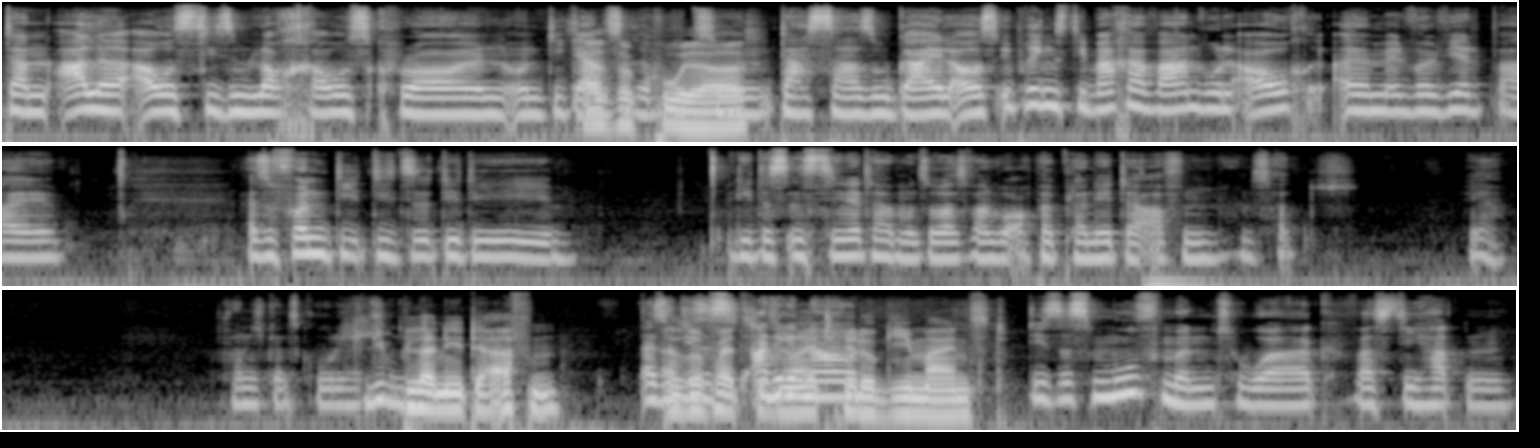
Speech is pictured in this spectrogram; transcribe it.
dann alle aus diesem Loch rauscrawlen und die Sah ganze so cool aus. Das sah so geil aus. Übrigens, die Macher waren wohl auch ähm, involviert bei, also von die, die, die, die, die das inszeniert haben und sowas, waren wohl auch bei Planet der Affen. Und es hat, ja, fand ich ganz cool. Ich liebe Planet der Affen. Also, Also, dieses, falls du ah, die neue genau, Trilogie meinst. dieses Movement-Work, was die hatten,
